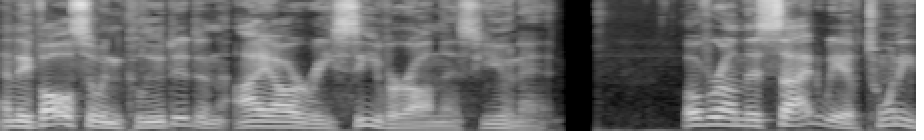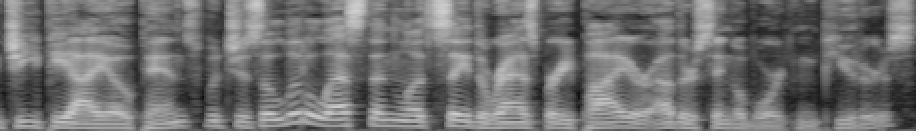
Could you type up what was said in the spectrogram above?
and they've also included an IR receiver on this unit. Over on this side, we have 20 GPIO pins, which is a little less than, let's say, the Raspberry Pi or other single board computers.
